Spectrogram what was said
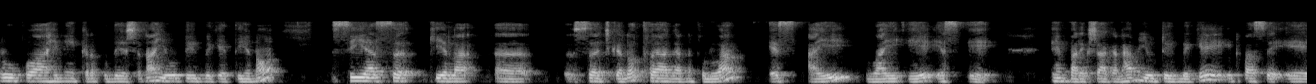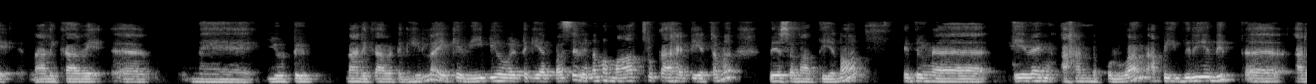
රූපවාහිනී කරපු දේශනා YouTube එකේ තියෙනවා. සියස කියලා සර්ච් කළොත් හොයාගන්න පුළුවන්. S I Y A S A. එහෙන් පරීක්ෂා කළාම YouTube එකේ ඊට පස්සේ ඒ නාලිකාවේ මේ YouTube නාලිකාවට ගිහිල්ලා ඒකේ වීඩියෝ වලට ගියත් පස්සේ වෙනම මාතෘකා හැටියටම දේශනා තියෙනවා. ඉතින් ඒවෙන් අහන්න පුළුවන්. අපි ඉදිරියේදීත් අර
